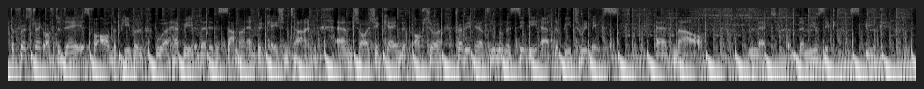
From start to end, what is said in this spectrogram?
The first track of today is for all the people who are happy that it is summer and vacation time. Enjoy Chicane with Offshore, Ferry Tayle's Luminosity at the Beach remix. And now, let the music speak.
